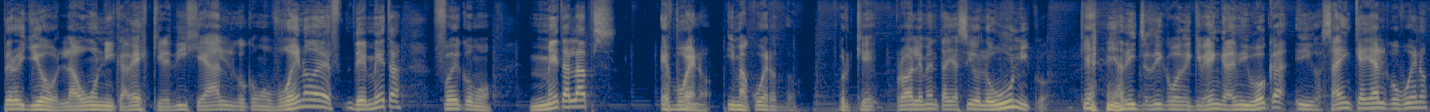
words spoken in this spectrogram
pero yo, la única vez que le dije algo como bueno de, Meta fue como Meta Labs es bueno. Y me acuerdo. Porque probablemente haya sido lo único que haya dicho así como de que venga de mi boca. Y digo, ¿saben que hay algo bueno?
